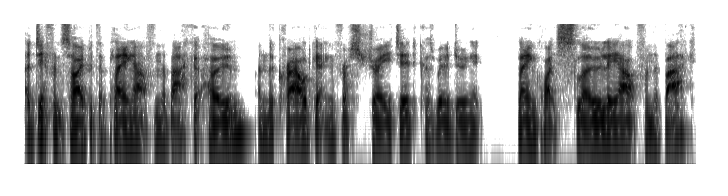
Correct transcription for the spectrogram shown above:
a different side with the playing out from the back at home and the crowd getting frustrated because we we're doing it playing quite slowly out from the back.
